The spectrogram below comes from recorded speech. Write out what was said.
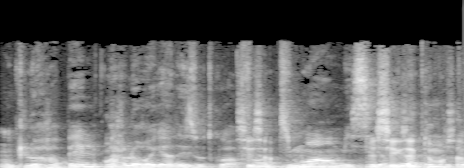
on te le rappelle par le regard des autres ça. Dis-moi, hein, mais c'est exactement ça.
